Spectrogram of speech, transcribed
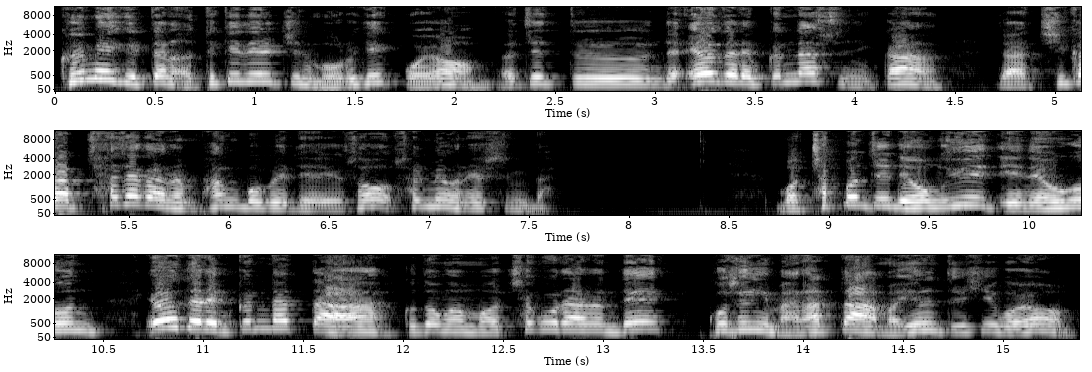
금액이 일단 어떻게 될지는 모르겠고요. 어쨌든 이제 에어드랍 끝났으니까 자, 지갑 찾아가는 방법에 대해서 설명을 했습니다. 뭐 첫 번째 내용 위에 이 내용은 에어드랍 끝났다. 그동안 뭐 최고라는데 고생이 많았다. 뭐 이런 뜻이고요.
